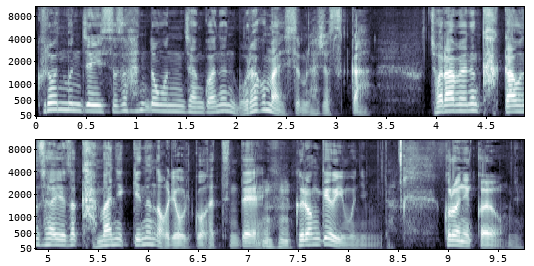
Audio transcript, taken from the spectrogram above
그런 문제에 있어서 한동훈 장관은 뭐라고 말씀을 하셨을까? 저라면은 가까운 사이에서 가만히 있기는 어려울 것 같은데 그런 게 의문입니다. 그러니까요. 네.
